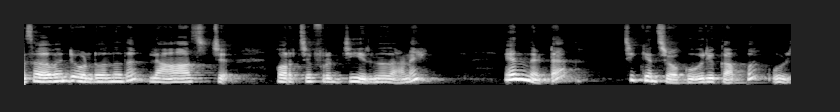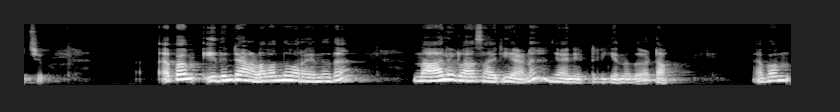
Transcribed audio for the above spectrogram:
സെർവന്റ് കൊണ്ടുവന്നത് ലാസ്റ്റ് കുറച്ച് ഫ്രിഡ്ജിൽ ഇരുന്നതാണ്. എന്നിട്ട് ചിക്കൻ സ്റ്റോക്ക് ഒരു കപ്പ് ഒഴിച്ചു. അപ്പം ഇതിന്റെ അളവെന്ന് പറയുന്നത് നാല് ഗ്ലാസ് അരിയാണ് ഞാൻ ഇട്ടിരിക്കുന്നത് കേട്ടോ. അപ്പം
